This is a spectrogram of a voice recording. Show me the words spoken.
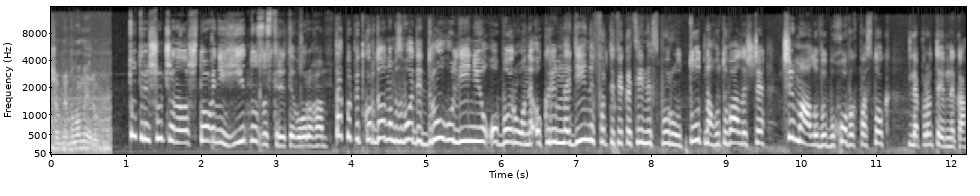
щоб не було миру. Рішуче налаштовані гідно зустріти ворога. Так по під кордоном зводять другу лінію оборони. Окрім надійних фортифікаційних споруд, тут наготували ще чимало вибухових пасток для противника.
